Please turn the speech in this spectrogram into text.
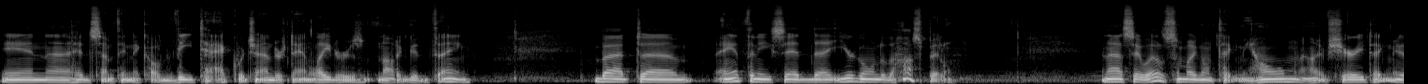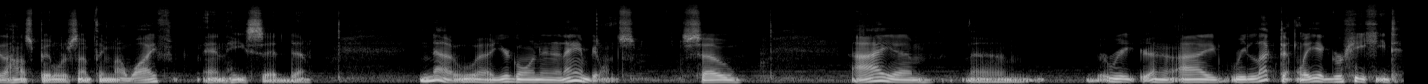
and uh, had something they called V-tach, which I understand later is not a good thing. But uh, Anthony said, uh, You're going to the hospital. And I said, Well, somebody going to take me home? And I'll have Sherry take me to the hospital or something, my wife. And he said, uh, No, uh, you're going in an ambulance. So I um, um, re, uh, I reluctantly agreed,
